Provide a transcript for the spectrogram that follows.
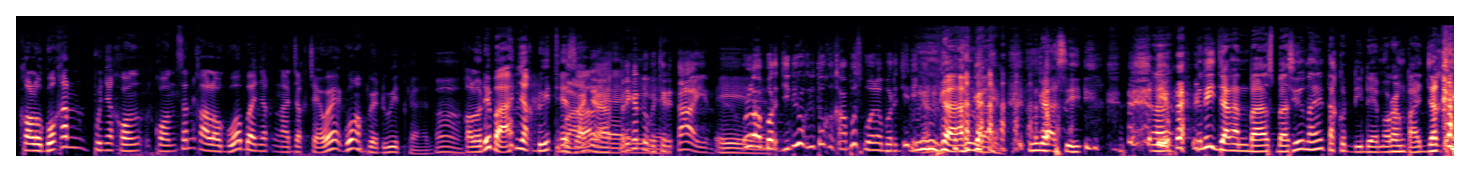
kalau gue kan punya concern kalau gue banyak ngajak cewek, gue gak punya duit kan. Ah. Kalau dia banyak duitnya Banyak. soalnya. Tadi kan lu Iya. ceritain. Iya. Lu Lamborghini waktu itu ke kampus bawa Lamborghini kan? Enggak, enggak, enggak sih. Eh, ini jangan bahas-bahas itu nanti takut di DM orang pajak.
